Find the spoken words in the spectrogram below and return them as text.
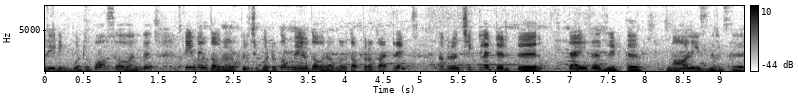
ப்ரீடிங் போட்டிருக்கோம். ஸோ வந்து ஃபீமேல் கௌரா பிரித்து போட்டிருக்கோம். மேல் கௌரா உங்களுக்கு அப்புறம் காட்டுறேன். அப்புறம் சிக்லெட் இருக்குது டைசர் இருக்குது மாலிஸ் இருக்குது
